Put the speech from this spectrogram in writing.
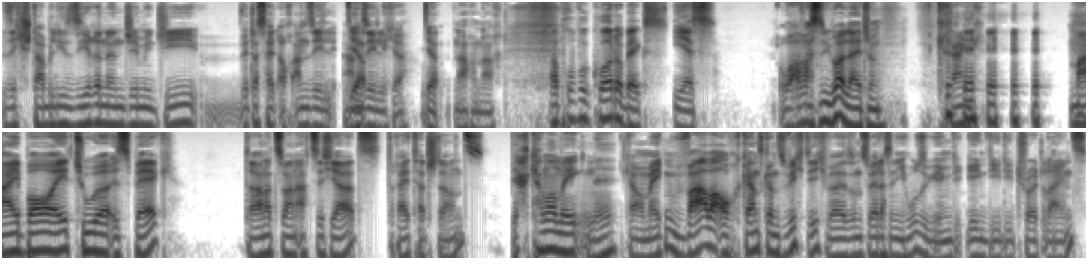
sich stabilisierenden Jimmy G wird das halt auch anseh Ja. ansehnlicher. Ja. Nach und nach. Apropos Quarterbacks. Yes. Wow, was eine Überleitung. Krank. My boy Tour is back. 382 Yards, drei Touchdowns. Ja, kann man machen, ne? Kann man machen. War aber auch ganz, ganz wichtig, weil sonst wäre das in die Hose gegen die, gegen die Detroit Lions.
